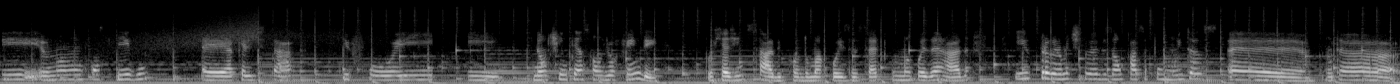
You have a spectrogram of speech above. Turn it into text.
que eu não consigo é, acreditar que foi e não tinha intenção de ofender. Porque a gente sabe quando uma coisa é certa quando uma coisa é errada. E o programa de televisão passa por muitas. é, muita,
